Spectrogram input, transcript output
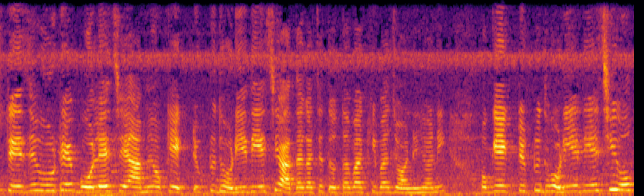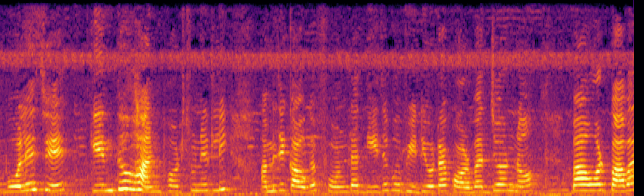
স্টেজে উঠে বলেছে, আমি ওকে একটু একটু ধরিয়ে দিয়েছি, আদা গাছে তোতা পাখি বা জনি জনি, ওকে একটু একটু ধরিয়ে দিয়েছি। ও বলেছে, কিন্তু আনফর্চুনেটলি আমি যে কাউকে ফোনটা দিয়ে যাব, ভিডিওটা করবার জন্য, বা ওর বাবা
